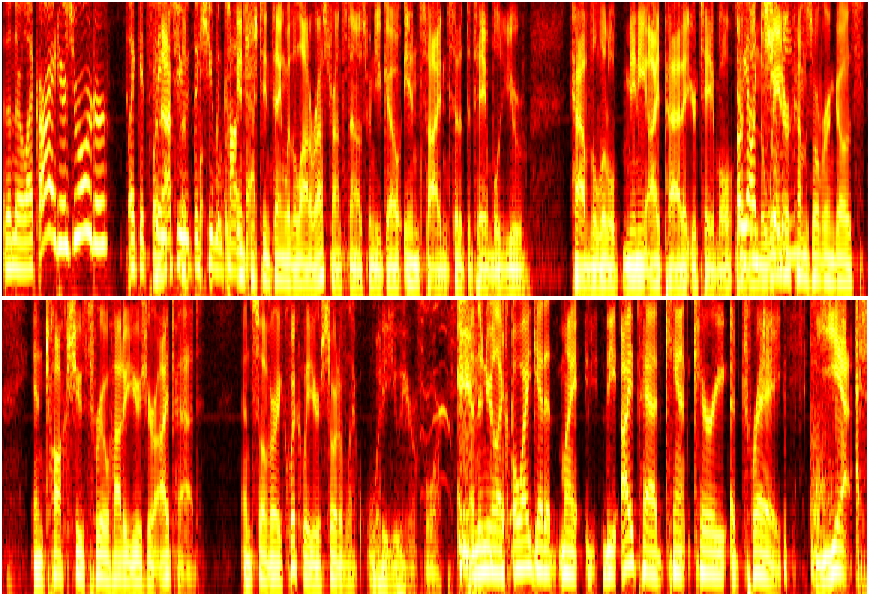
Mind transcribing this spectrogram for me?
and then they're like, "All right, here's your order." Like it Well, saves you the human contact. Interesting thing with a lot of restaurants now is when you go inside and sit at the table, you have the little mini iPad at your table, Oh, and yeah, then like the waiter comes over and goes and talks you through how to use your iPad. And so very quickly you're sort of like, "What are you here for?" And then you're like, "Oh, I get it. My the iPad can't carry a tray yet.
